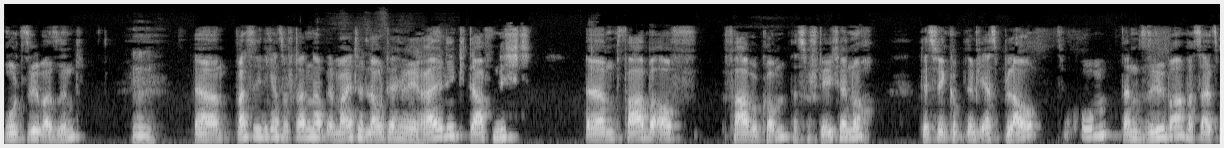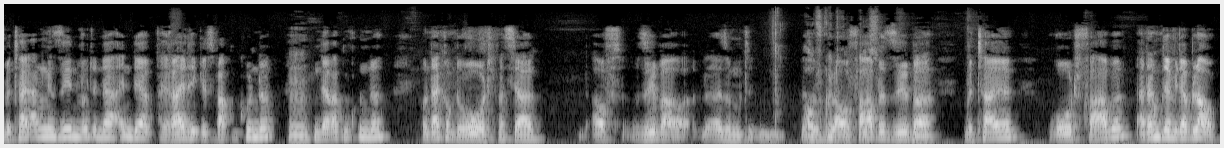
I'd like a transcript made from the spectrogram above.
rot-silber sind. Hm. Äh, was ich nicht ganz verstanden habe, er meinte, laut der Heraldik darf nicht ähm, Farbe auf Farbe kommen. Das verstehe ich ja noch. Deswegen kommt nämlich erst Blau oben, dann Silber, was als Metall angesehen wird in der, in der Heraldik ist Wappenkunde, Hm. in der Wappenkunde. Und dann kommt Rot, was ja auf Silber, also mit also Aufgedruckt Blau Farbe, ist. Silber Metall, Rot Farbe. Ah, dann kommt ja wieder Blau.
